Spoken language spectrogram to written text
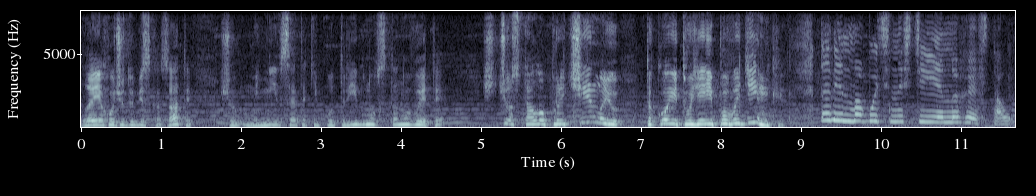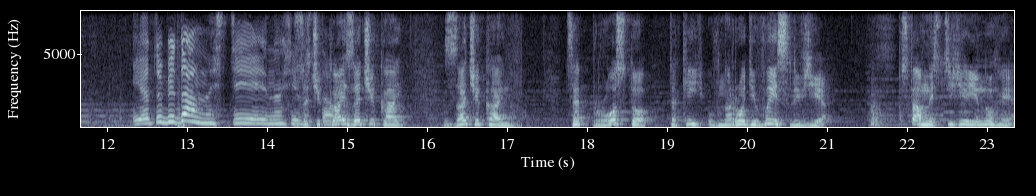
Але я хочу тобі сказати, що мені все-таки потрібно встановити, що стало причиною такої твоєї поведінки. та він, мабуть, не з тієї ноги встав. Я тобі дам не з тієї ноги. Зачекай, зачекай, зачекай но. Це просто такий в народі вислів є. Встав не з тієї ноги.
